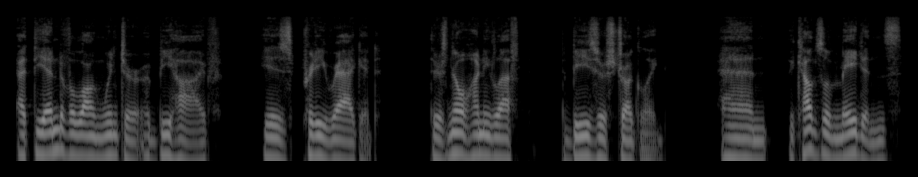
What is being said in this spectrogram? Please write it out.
at the end of a long winter, a beehive is pretty ragged. There's no honey left. The bees are struggling. And the Council of Maidens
